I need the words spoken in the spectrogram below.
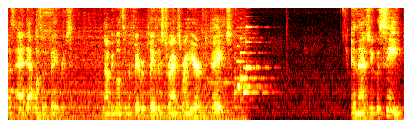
Let's add that one to the favorites. Now we go to the favorite playlist tracks right here, the page. And as you can see,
